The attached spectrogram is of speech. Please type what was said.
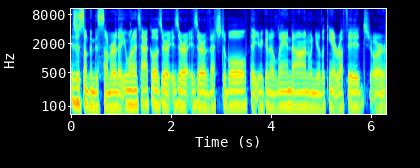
Is there something this summer that you want to tackle? Is there is there is there a vegetable that you're going to land on when you're looking at roughage, or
